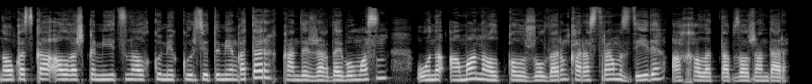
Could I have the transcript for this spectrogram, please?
Науқасқа алғашқы медициналық көмек көрсетумен қатар, қандай жағдай болмасын, оны аман алып қалу жолдарын қарастырамыз дейді ақ халатты абзал жандар.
